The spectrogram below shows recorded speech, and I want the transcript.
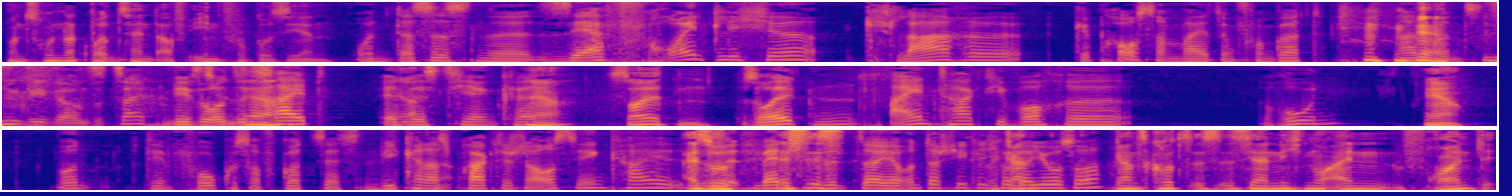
uns 100% auf ihn fokussieren. Und das ist eine sehr freundliche, klare Gebrauchsanweisung von Gott an uns. wie wir unsere Zeit Wie wir unsere ja. Zeit investieren können. Ja. Sollten. Sollten einen Tag die Woche ruhen. Ja. Und den Fokus auf Gott setzen. Wie kann das praktisch aussehen, Kai? Also Menschen es ist, sind da ja unterschiedlich, ganz, oder Josua? Ganz kurz, es ist ja nicht nur ein Freund,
